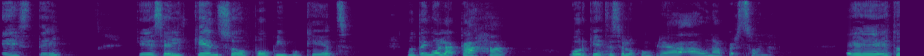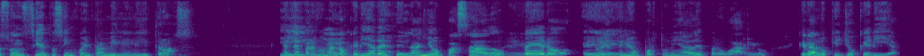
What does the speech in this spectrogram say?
este, que es el Kenzo Poppy Bouquet. No tengo la caja porque este se lo compré a, una persona. Eh, estos son 150 mililitros. Este perfume lo quería desde el año pasado, pero no he tenido oportunidad de probarlo que era lo que yo quería.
